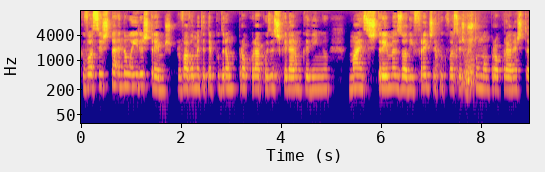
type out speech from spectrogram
que vocês andam a ir a extremos. Provavelmente até poderão procurar coisas, se calhar, um bocadinho mais extremas ou diferentes daquilo que vocês costumam procurar nesta,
